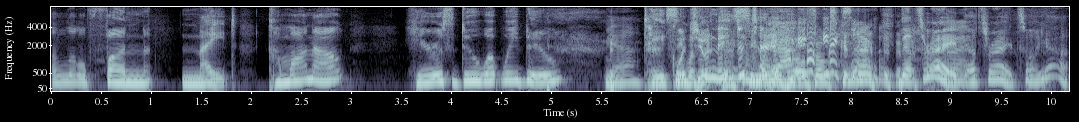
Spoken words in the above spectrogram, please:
a little fun night? Come on out. Here's do what we do Yeah. take what, what you the- need to see what the take. grown folks can do. That's right. That's right. So yeah.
